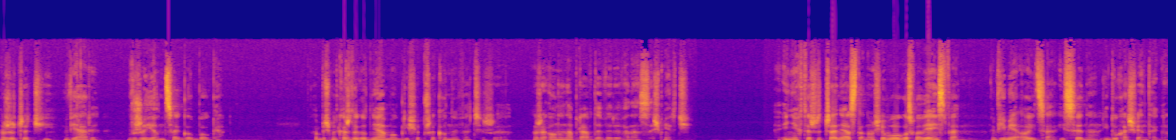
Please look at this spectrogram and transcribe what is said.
Życzę Ci wiary w żyjącego Boga, abyśmy każdego dnia mogli się przekonywać, że, że On naprawdę wyrywa nas ze śmierci. I niech te życzenia staną się błogosławieństwem w imię Ojca i Syna i Ducha Świętego.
